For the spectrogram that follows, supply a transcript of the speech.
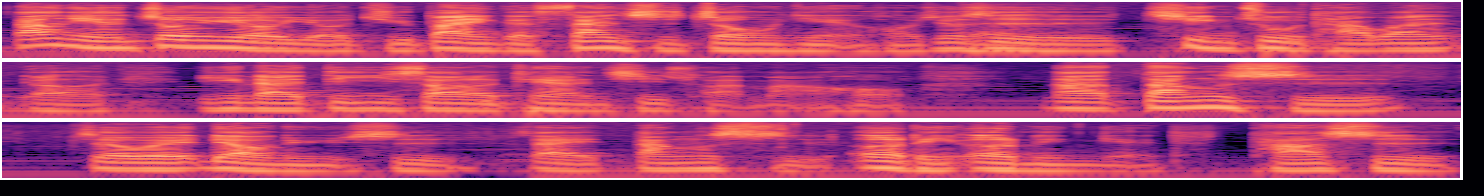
当年中油有举办一个三十周年哈，就是庆祝台湾呃迎来第一艘的天然气船嘛哈。那当时这位廖女士在当时二零二零年，她是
